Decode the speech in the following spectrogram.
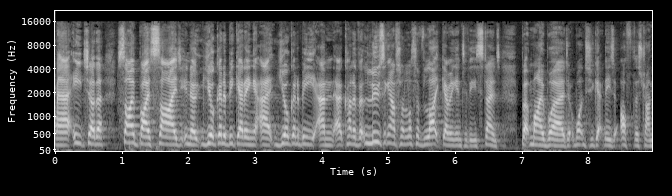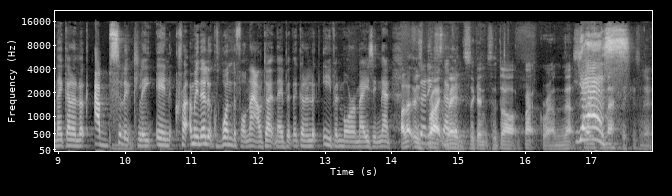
uh, each other side by side. You know, you're going to be getting, uh, you're going to be um, uh, kind of losing out on a lot of light going into these stones. But my word, once you get these off the strand, they're going to look absolutely incredible. I mean, they look wonderful now, don't they? But they're going to look even more amazing then. I like those bright reds against the dark background. That's yes. dramatic, isn't it?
